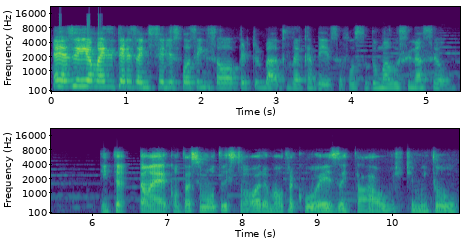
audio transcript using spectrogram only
É, seria mais interessante se eles fossem só perturbados da cabeça, fosse tudo uma alucinação. Então, é, contasse uma outra história, uma outra coisa e tal. Achei muito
